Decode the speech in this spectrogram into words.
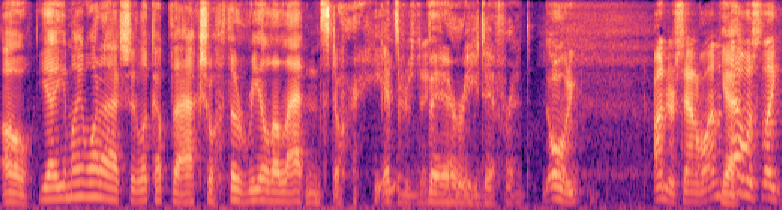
Oh, yeah, you might want to actually look up the actual the real Aladdin story. It's very different. Oh, understandable. And Yeah. that was like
